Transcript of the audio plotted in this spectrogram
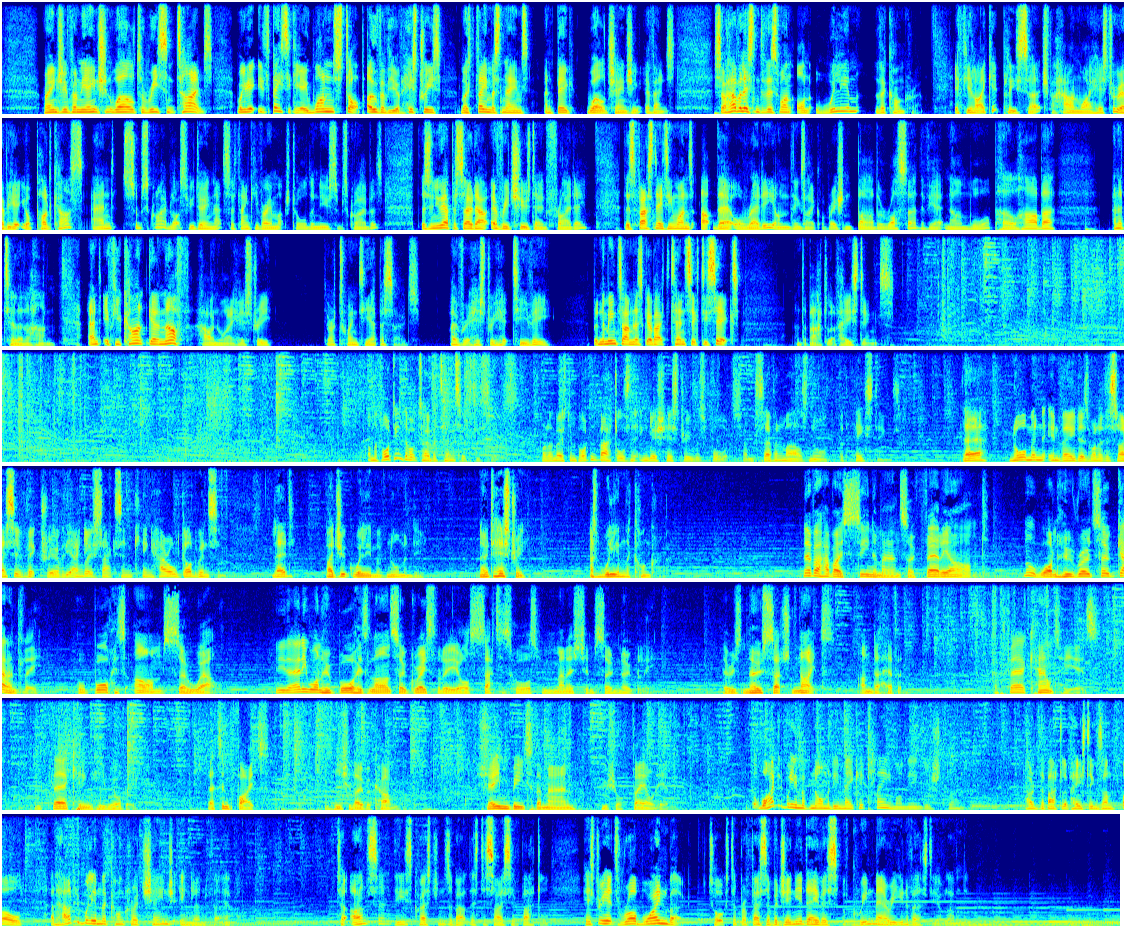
ranging from the ancient world to recent times. It's basically a one stop overview of history's most famous names and big world changing events. So have a listen to this one on William the Conqueror. If you like it, please search for How and Why History wherever you get your podcasts and subscribe. Lots of you doing that, so thank you very much to all the new subscribers. There's a new episode out every Tuesday and Friday. There's fascinating ones up there already on things like Operation Barbarossa, the Vietnam War, Pearl Harbor, and Attila the Hun. And if you can't get enough How and Why History, there are 20 episodes over at History Hit TV. But in the meantime, let's go back to 1066 and the Battle of Hastings. On the 14th of October 1066, one of the most important battles in English history was fought some seven miles north of Hastings. There, Norman invaders won a decisive victory over the Anglo Saxon King Harold Godwinson, led by Duke William of Normandy, known to history as William the Conqueror. Never have I seen a man so fairly armed, nor one who rode so gallantly, or bore his arms so well neither any one who bore his lance so gracefully or sat his horse and managed him so nobly. There is no such knight under heaven. A fair count he is, and fair king he will be. Let him fight, and he shall overcome. Shame be to the man who shall fail him. But why did William of Normandy make a claim on the English throne? How did the Battle of Hastings unfold? And how did William the Conqueror change England forever? To answer these questions about this decisive battle, History Hit's Rob Weinberg talks to Professor Virginia Davis of Queen Mary University of London.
